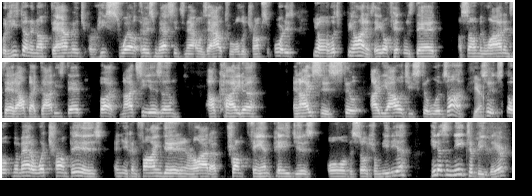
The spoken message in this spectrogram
but he's done enough damage, or he's swell. His message now is out to all the Trump supporters. You know, let's be honest. Adolf Hitler's dead. Osama bin Laden's dead. Al Baghdadi's dead. But Nazism, Al Qaeda, and ISIS still ideology still lives on. Yeah. So, so no matter what Trump is, and you can find it in a lot of Trump fan pages all over social media. He doesn't need to be there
